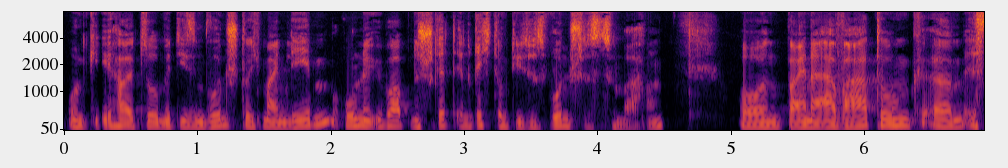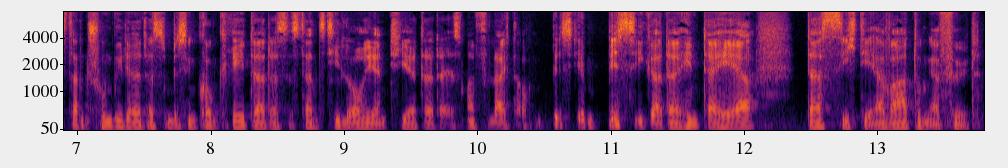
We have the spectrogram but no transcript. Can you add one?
und gehe halt so mit diesem Wunsch durch mein Leben, ohne überhaupt einen Schritt in Richtung dieses Wunsches zu machen. Und bei einer Erwartung ähm, ist dann schon wieder das ein bisschen konkreter, das ist dann zielorientierter, da ist man vielleicht auch ein bisschen bissiger dahinterher, dass sich die Erwartung erfüllt.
